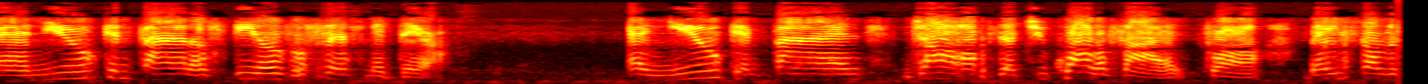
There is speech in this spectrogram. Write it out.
and you can find a skills assessment there and you can find jobs that you qualify for based on the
